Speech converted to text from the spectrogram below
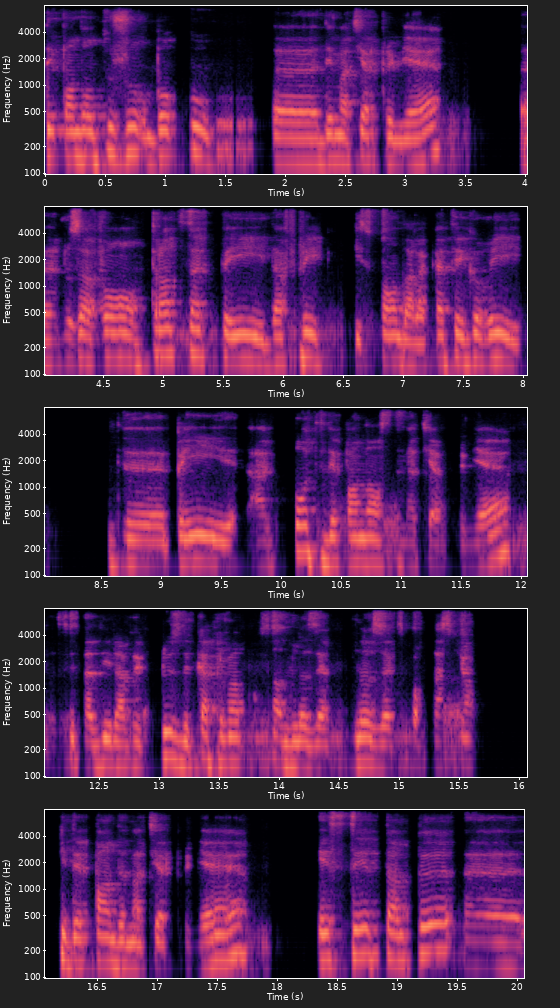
dépendons toujours beaucoup euh, des matières premières. Euh, nous avons 35 pays d'Afrique qui sont dans la catégorie de pays à haute dépendance de matières premières, c'est-à-dire avec plus de 80% de nos, exportations qui dépendent de matières premières. Et c'est un peu euh,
